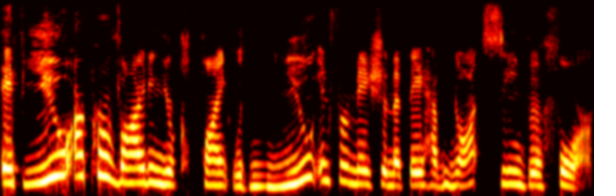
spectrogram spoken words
If you are providing your client with new information that they have not seen before,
